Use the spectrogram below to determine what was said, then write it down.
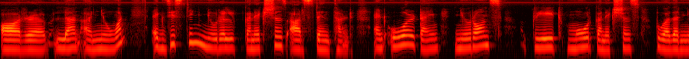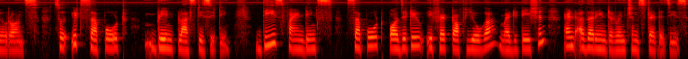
or uh, learn a new one, existing neural connections are strengthened and over time neurons create more connections to other neurons. So, it support brain plasticity. These findings support positive effect of yoga, meditation and other intervention strategies.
